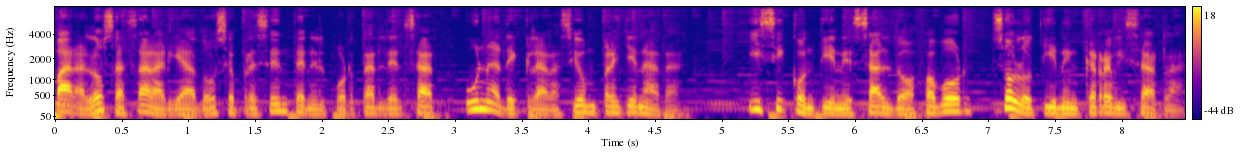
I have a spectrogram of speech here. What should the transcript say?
Para los asalariados se presenta en el portal del SAT una declaración prellenada y si contiene saldo a favor, solo tienen que revisarla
